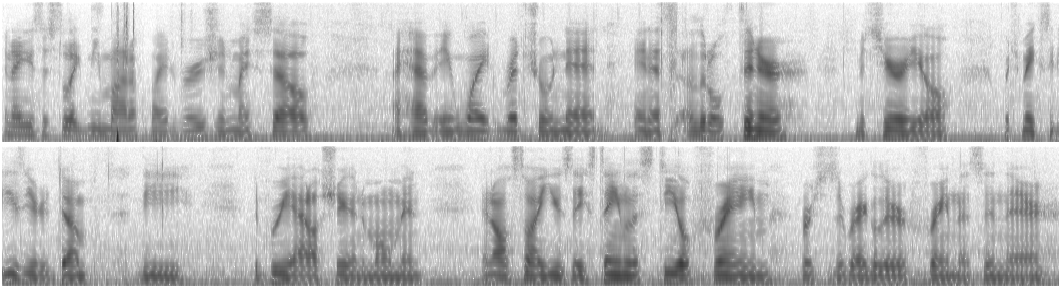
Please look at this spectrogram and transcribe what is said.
And I use a slightly modified version myself. I have a white retro net and it's a little thinner material which makes it easier to dump the debris out. I'll show you in a moment. And also I use a stainless steel frame versus a regular frame that's in there.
